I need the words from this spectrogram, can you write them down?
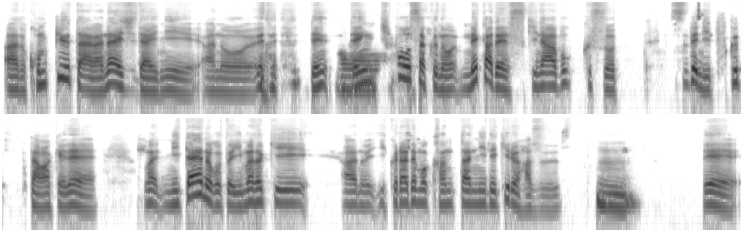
あの、コンピューターがない時代に、あの、電気工作のメカでスキナーボックスをすでに作ったわけで、まあ、似たようなこと今時、あの、いくらでも簡単にできるはずう。うん。で、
